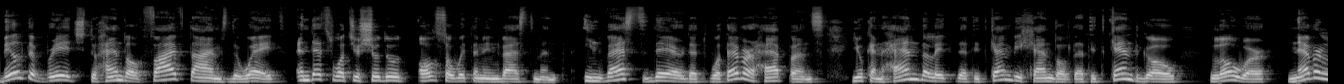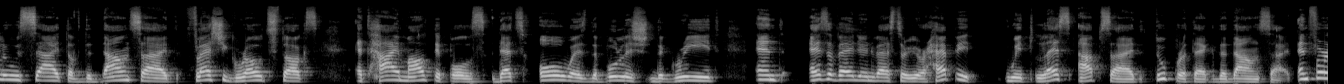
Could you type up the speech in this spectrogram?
build a bridge to handle five times the weight, and that's what you should do also with an investment invest there that whatever happens, you can handle it, that it can be handled, that it can't go lower. Never lose sight of the downside, flashy growth stocks at high multiples. That's always the bullish, the greed. And as a value investor, you're happy with less upside to protect the downside. And for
